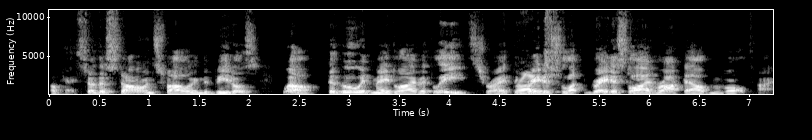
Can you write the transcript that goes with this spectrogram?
Okay, so the Stones following the Beatles. Well, the Who had made live at Leeds, right? The Right. greatest li- greatest live rock album of all time.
